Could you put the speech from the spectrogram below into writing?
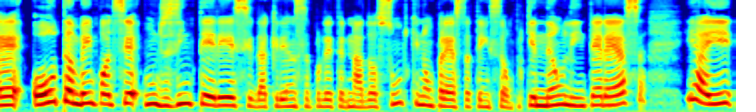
é, ou também pode ser um desinteresse da criança por determinado assunto que não presta atenção porque não lhe interessa, e aí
